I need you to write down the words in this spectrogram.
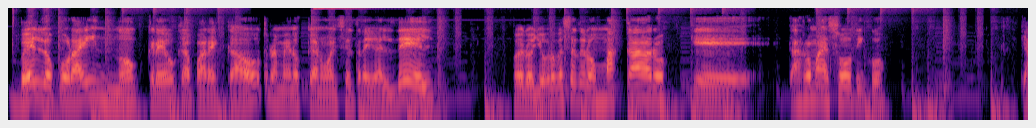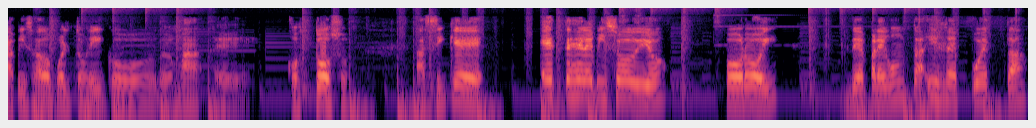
verlo por ahí. No creo que aparezca otro, a menos que Anuel se traiga el de él. Pero yo creo que ese es de los más caros que carro más exótico que ha pisado Puerto Rico, de lo más eh, costoso. Así que este es el episodio por hoy de preguntas y respuestas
